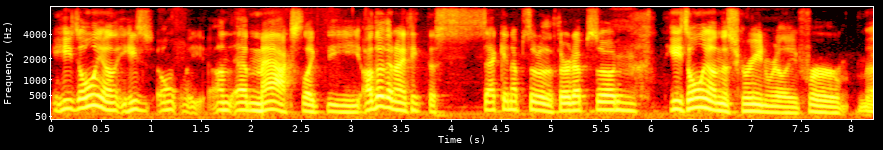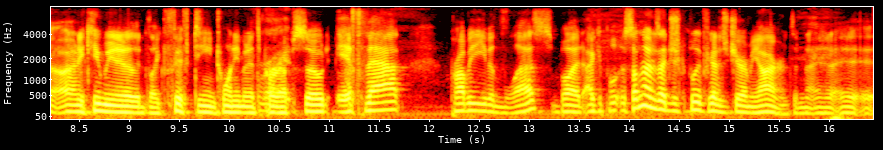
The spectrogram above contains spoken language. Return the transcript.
he's only on he's only on at max like the other than i think the second episode or the third episode he's only on the screen really for uh, an accumulated like 15 20 minutes per episode if that probably even less but i could sometimes i just completely forget it's jeremy irons and, and, uh,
